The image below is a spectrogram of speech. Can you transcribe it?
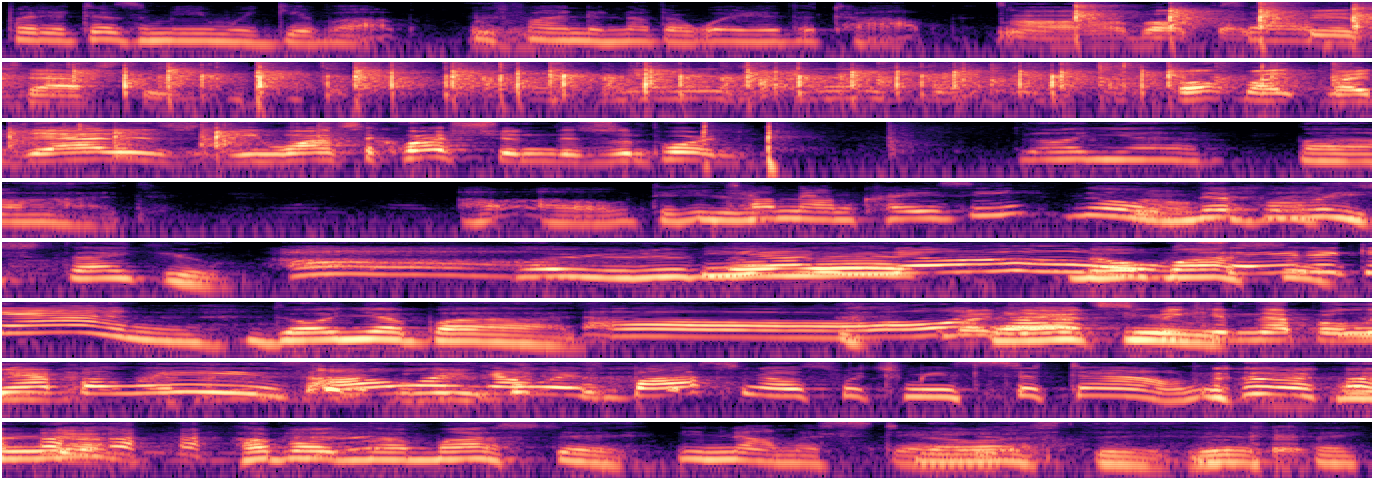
but it doesn't mean we give up. We find another way to the top. Oh, how about that? So- Fantastic. Oh, my, my dad is, he wants a question. This is important. Doña Bad. Uh-oh, did you tell me I'm crazy? No, Nepalese, thank you. Oh, you didn't know Yeah, that? no. mas- Say it again. Dhanyabad. Oh, all My I know dad's speaking Nepalese. Nepalese. All I know is Bosnos, which means sit down. yeah. How about namaste? Namaste. Namaste. Yeah, thank-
